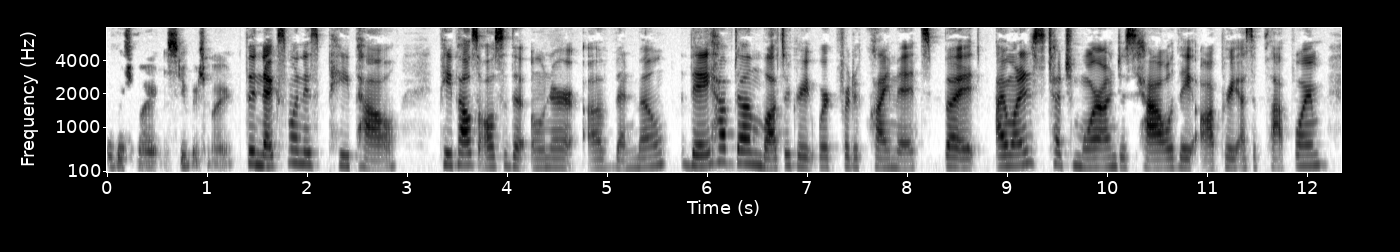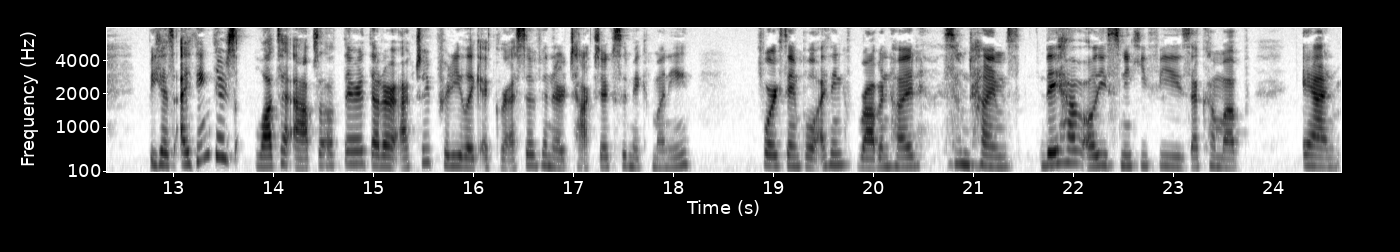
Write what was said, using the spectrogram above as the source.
Super smart, super smart. The next one is PayPal. PayPal's also the owner of Venmo. They have done lots of great work for the climate, but I wanted to touch more on just how they operate as a platform because I think there's lots of apps out there that are actually pretty like aggressive in their tactics to make money. For example, I think Robinhood sometimes they have all these sneaky fees that come up and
